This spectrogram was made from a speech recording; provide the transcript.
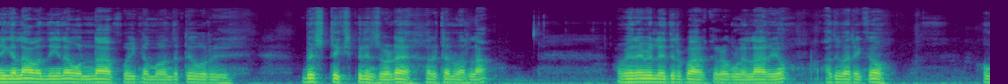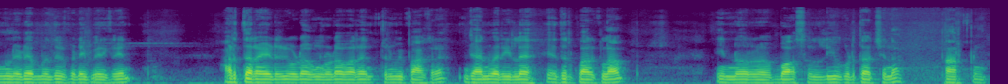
நீங்கள்லாம் வந்தீங்கன்னா ஒன்றா போய் நம்ம வந்துட்டு ஒரு பெஸ்ட் எக்ஸ்பீரியன்ஸோட ரிட்டர்ன் வரலாம். விரைவில் எதிர்பார்க்குறவங்க எல்லாரையும் அது வரைக்கும் உங்களிடமிருந்து விடைபெறுகிறேன். அடுத்த ரைடரோட உங்களோட வரேன். திரும்பி பார்க்குறேன். ஜான்வரியில் எதிர்பார்க்கலாம். இன்னொரு பாஸ் லீவ் கொடுத்தாச்சுன்னா பார்ப்போம்.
